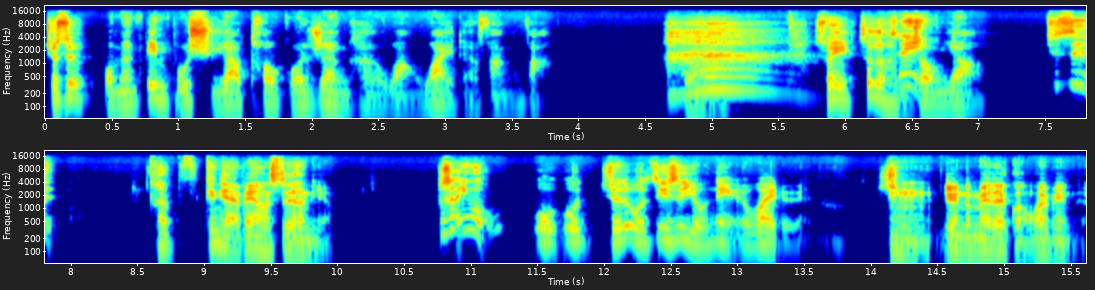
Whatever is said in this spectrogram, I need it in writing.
就是我们并不需要透过任何往外的方法啊，所以这个很重要。就是它听起来非常适合你啊，不是因为我我觉得我自己是由内而外的人。嗯，因为都没有在管外面的。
